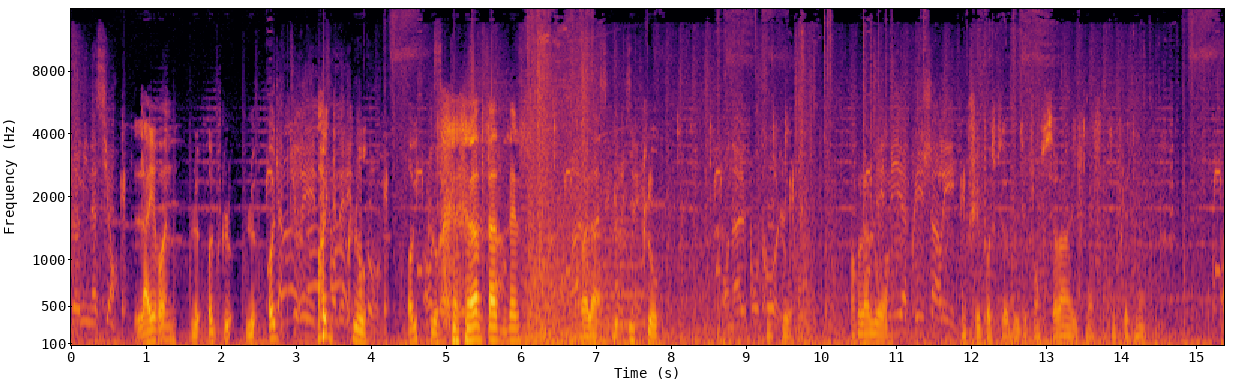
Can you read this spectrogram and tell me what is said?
Domination. L'Iron, le Outlaw, le Out- Capturez et défendez les Clos. drapeaux. Outlaw. enfin bref, voilà, le Outlaw. On a le contrôle. Outlaw. Hors la loi. Donc je sais pas ce que ça veut dire, j'en sais rien et je m'en fous complètement. Donc.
